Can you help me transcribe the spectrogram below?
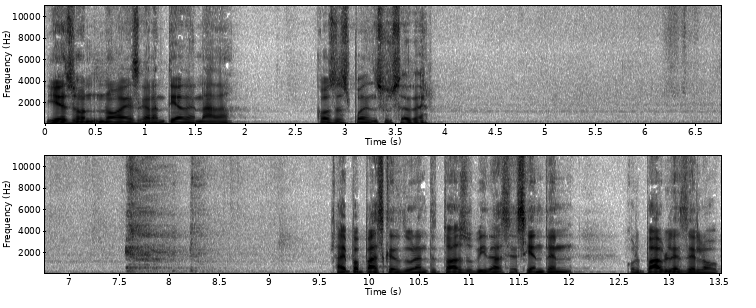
y eso no es garantía de nada. Cosas pueden suceder. Hay papás que durante toda su vida se sienten culpables de lo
